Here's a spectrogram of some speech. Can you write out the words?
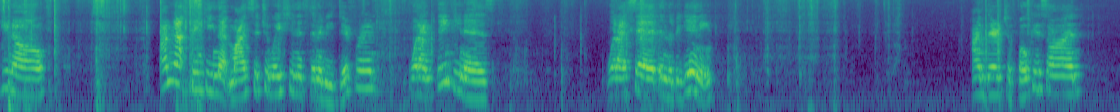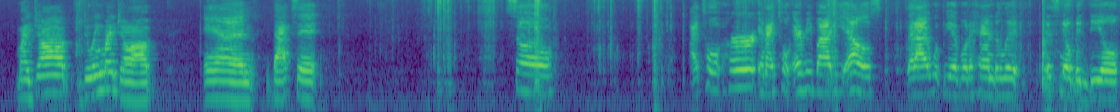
you know, I'm not thinking that my situation is going to be different. What I'm thinking is what I said in the beginning. I'm there to focus on my job, doing my job, and that's it. So I told her and I told everybody else that I would be able to handle it. It's no big deal.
